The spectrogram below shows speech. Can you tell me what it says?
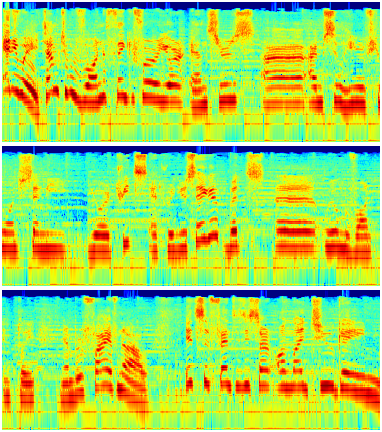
Anyway, time to move on. Thank you for your answers. Uh, I'm still here if you want to send me your tweets at Radio Sega, but uh, we'll move on and play number five now. It's a Phantasy Star Online 2 game,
